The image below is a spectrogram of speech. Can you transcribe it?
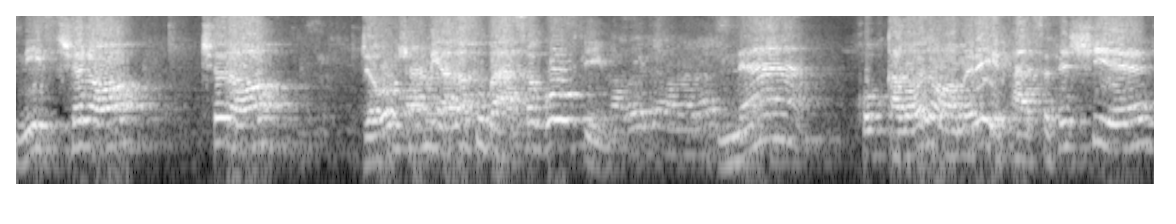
نیست. چرا؟ چرا؟ جوابش همین. الان تو بحثا گفتیم. نه. خب قواعد عامره فلسفه چیه؟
